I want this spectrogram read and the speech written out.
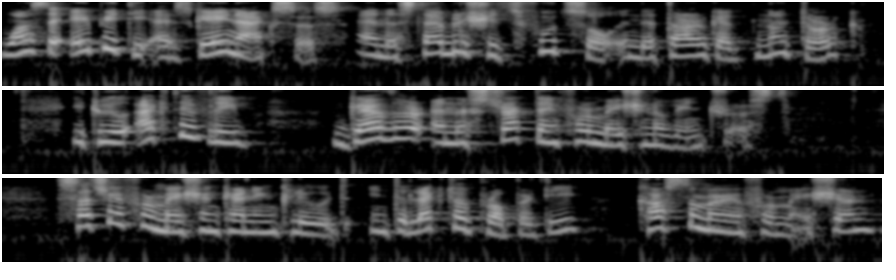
once the APT has gained access and established its foothold in the target network, it will actively gather and extract the information of interest. Such information can include intellectual property, customer information,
